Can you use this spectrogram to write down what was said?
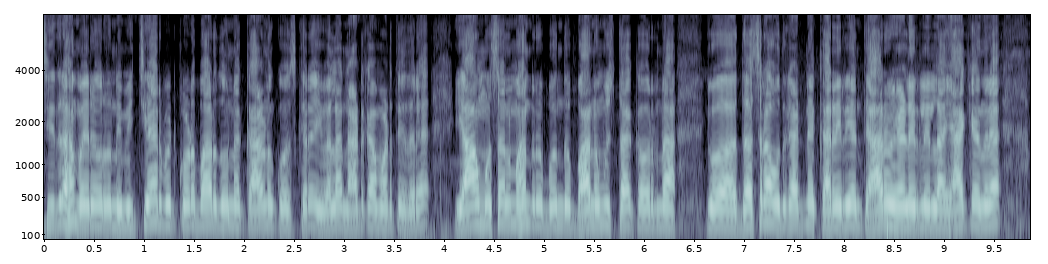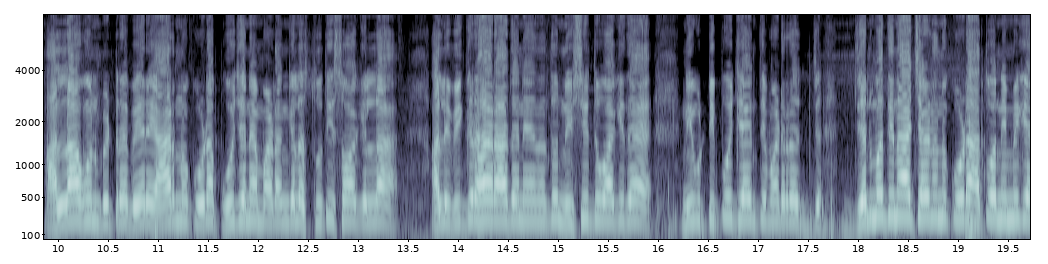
ಸಿದ್ದರಾಮಯ್ಯವರು ನಿಮಗೆ ಚೇರ್ ಬಿಟ್ಟು ಕೊಡಬಾರ್ದು ಅನ್ನೋ ಕಾರಣಕ್ಕೋಸ್ಕರ ಇವೆಲ್ಲ ನಾಟಕ ಮಾಡ್ತಿದ್ದಾರೆ ಯಾವ ಮುಸಲ್ಮಾನರು ಬಂದು ಬಾನು ಮುಷ್ತಾಕ್ ಅವ್ರನ್ನ ದಸರಾ ಉದ್ಘಾಟನೆ ಕರೀರಿ ಅಂತ ಯಾರೂ ಹೇಳಿರಲಿಲ್ಲ. ಯಾಕೆಂದರೆ ಅಲ್ಲಾಹುನ್ ಬಿಟ್ಟರೆ ಬೇರೆ ಯಾರನ್ನೂ ಕೂಡ ಪೂಜನೆ ಮಾಡೋಂಗಿಲ್ಲ ಸ್ತುತಿಸೋ ಆಗಿಲ್ಲ ಅಲ್ಲಿ ವಿಗ್ರಹಾರಾಧನೆ ಅನ್ನೋದು ನಿಷಿದ್ಧವಾಗಿದೆ. ನೀವು ಟಿಪ್ಪು ಜಯಂತಿ ಮಾಡಿರೋ ಜನ್ಮದಿನಾಚರಣೆನೂ ಕೂಡ ಅಥವಾ ನಿಮಗೆ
